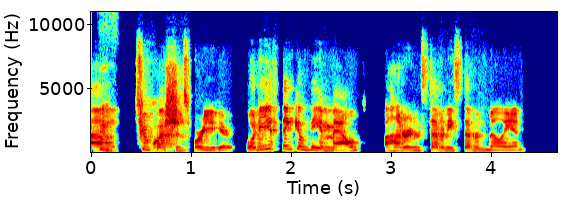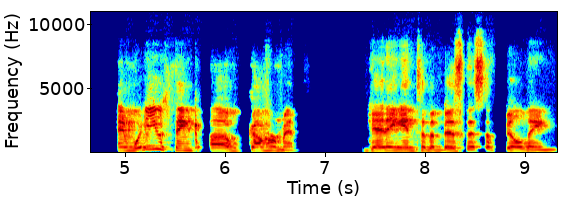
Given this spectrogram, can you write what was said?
Um, hmm. two questions for you here. What do you think of the amount, 177 million? And what do you think of government getting into the business of building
